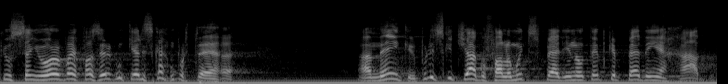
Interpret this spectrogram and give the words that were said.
que o Senhor vai fazer com que eles caiam por terra. Amém, querido? Por isso que Tiago fala: muitos pedem, não tem porque pedem errado.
